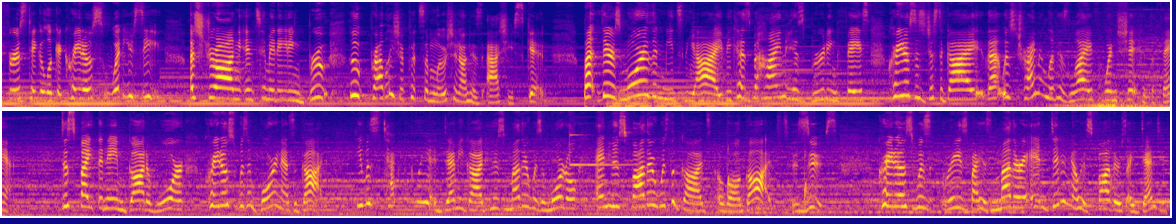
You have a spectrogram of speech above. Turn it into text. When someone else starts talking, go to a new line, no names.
you first take a look at Kratos, what do you see? A strong, intimidating brute who probably should put some lotion on his ashy skin. But there's more than meets the eye because behind his brooding face, Kratos is just a guy that was trying to live his life when shit hit the fan. Despite the name God of War, Kratos wasn't born as a god. He was technically a demigod whose mother was immortal and whose father was the gods of all gods, Zeus. Kratos was raised by his mother and didn't know his father's identity.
